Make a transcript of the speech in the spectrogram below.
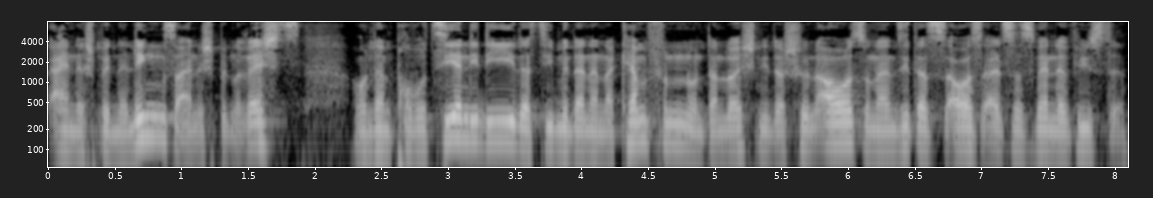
eine Spinne links, eine Spinne rechts und dann provozieren die die, dass die miteinander kämpfen und dann leuchten die da schön aus und dann sieht das aus, als das wäre in der Wüste.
